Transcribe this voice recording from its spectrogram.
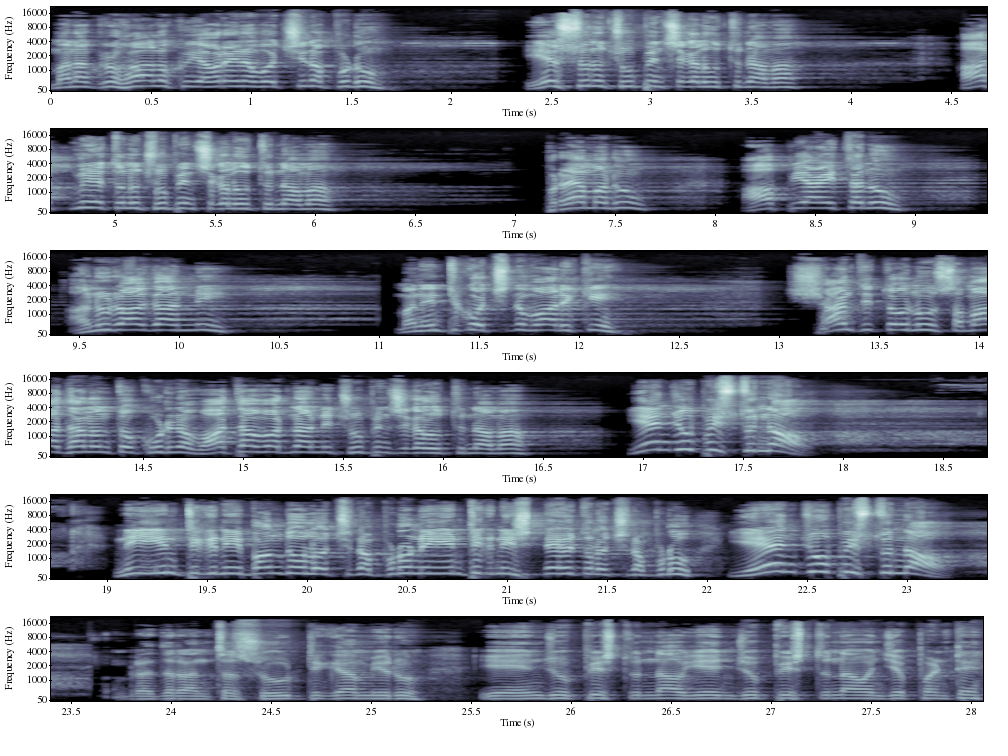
మన గృహాలకు ఎవరైనా వచ్చినప్పుడు యేసును చూపించగలుగుతున్నామా? ఆత్మీయతను చూపించగలుగుతున్నామా? ప్రేమను ఆప్యాయతను అనురాగాన్ని మన ఇంటికి వచ్చిన వారికి శాంతితోనూ సమాధానంతో కూడిన వాతావరణాన్ని చూపించగలుగుతున్నామా? ఏం చూపిస్తున్నావు? నీ ఇంటికి నీ బంధువులు వచ్చినప్పుడు నీ ఇంటికి నీ స్నేహితులు వచ్చినప్పుడు ఏం చూపిస్తున్నావు? బ్రదర్ అంత సూటిగా మీరు ఏం చూపిస్తున్నావు ఏం చూపిస్తున్నావు అని చెప్పంటే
